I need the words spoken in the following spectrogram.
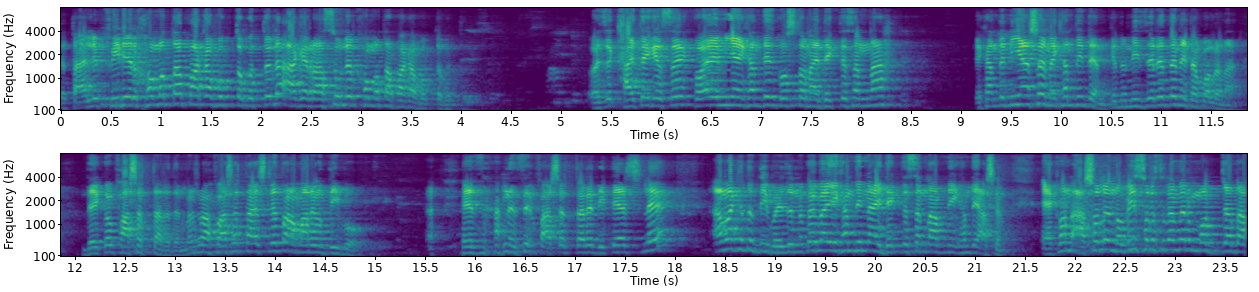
তো তাইলে ফিরের ক্ষমতা পাকাভুক্ত করতে হলে আগে রাসুলের ক্ষমতা পাকাভুক্ত করতে হবে। ওই যে খাইতে গেছে, কয়, মিয়া, এখান থেকে গোস্ত নাই, দেখতেছেন না? এখান থেকে নিয়ে আসেন, এখান দিয়ে দেন। কিন্তু নিজেরে দেন, এটা বলে না। দেখো ফাঁসার তারে দেন। মানে ফাঁসার তার আসলে তো আমারও দিব। জানে যে ফাঁসার তারে দিতে আসলে আমাকে তো দিব, এই জন্য কয়, ভাই, এখান দিয়ে নাই, দেখতেছেন না আপনি, এখান দিয়ে আসেন। এখন আসলে নবী সালামের মর্যাদা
